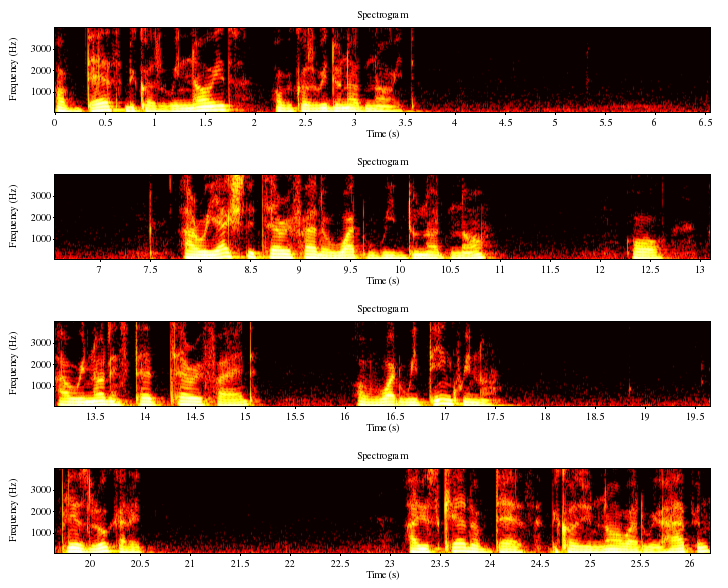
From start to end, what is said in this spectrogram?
of death because we know it or because we do not know it? Are we actually terrified of what we do not know? Or are we not instead terrified of what we think we know? Please look at it. Are you scared of death because you know what will happen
